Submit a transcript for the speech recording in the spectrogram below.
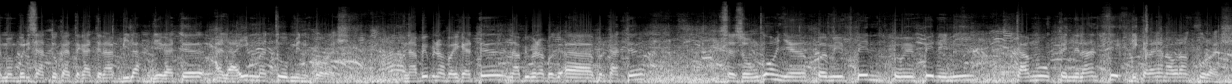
memberi satu kata-kata Nabi lah. Dia kata al-aimmatu min Quraisy Nabi pernah bagi kata Nabi pernah ber, uh, berkata sesungguhnya pemimpin-pemimpin ini kamu kena lantik di kalangan orang Quraisy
